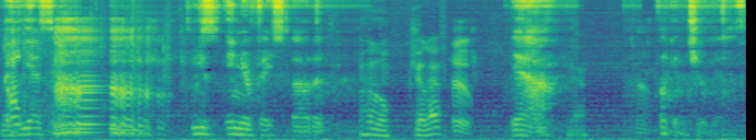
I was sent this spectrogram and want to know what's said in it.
Like Oh. yes, he's in your face about it. Who? Cho'Gath? Ooh, Yeah. Yeah. Oh. Fucking Cho'Gath.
